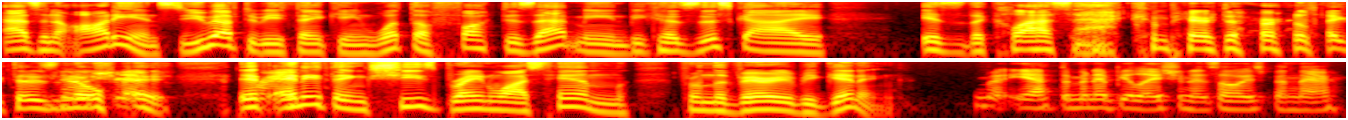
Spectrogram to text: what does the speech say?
As an audience, you have to be thinking, "What the fuck does that mean?" because this guy is the class act compared to her. Like there's No no, way. If Right. anything, she's brainwashed him from the very beginning. But yeah, the manipulation has always been there.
